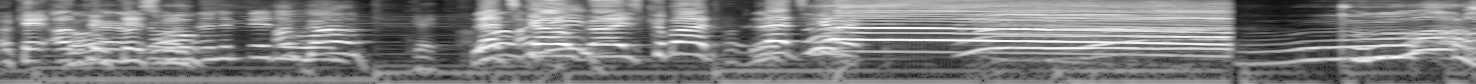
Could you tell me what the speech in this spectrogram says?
Okay, I'll Okay, pick this I'll go one. in the middle I'm one. going. Okay, let's Oh, go, in. guys. Come on, let's do go. Whoa!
